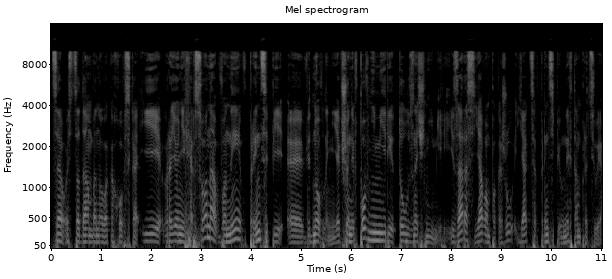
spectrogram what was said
це ось ця дамба Нова Каховська, і в районі Херсона вони в принципі е, відновлені. Якщо не в повній мірі, то у значній мірі. І зараз я вам покажу, як це в принципі у них там працює.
